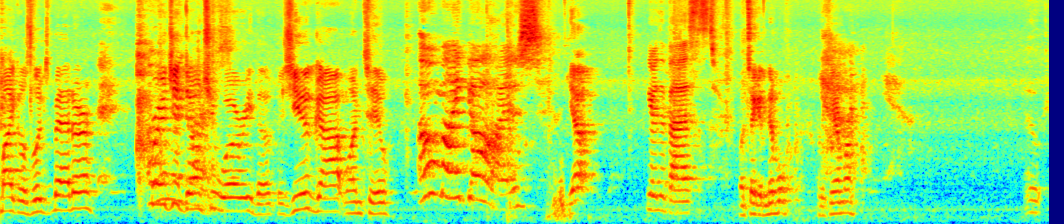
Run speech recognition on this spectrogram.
Michael's looks better. Oh Bridget, my don't you worry though, because you got one too. Oh my gosh. Yep. You're the best. Want to take a nibble for the camera? Yeah. Okay.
